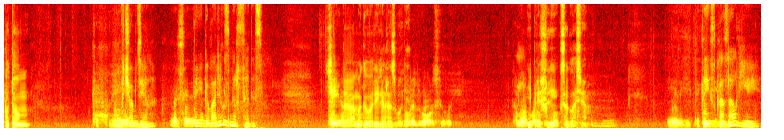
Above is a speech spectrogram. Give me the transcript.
Потом В чем дело? Ты говорил с Мерседес? Да, мы говорили о разводе. И пришли к согласию. Ты сказал ей,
